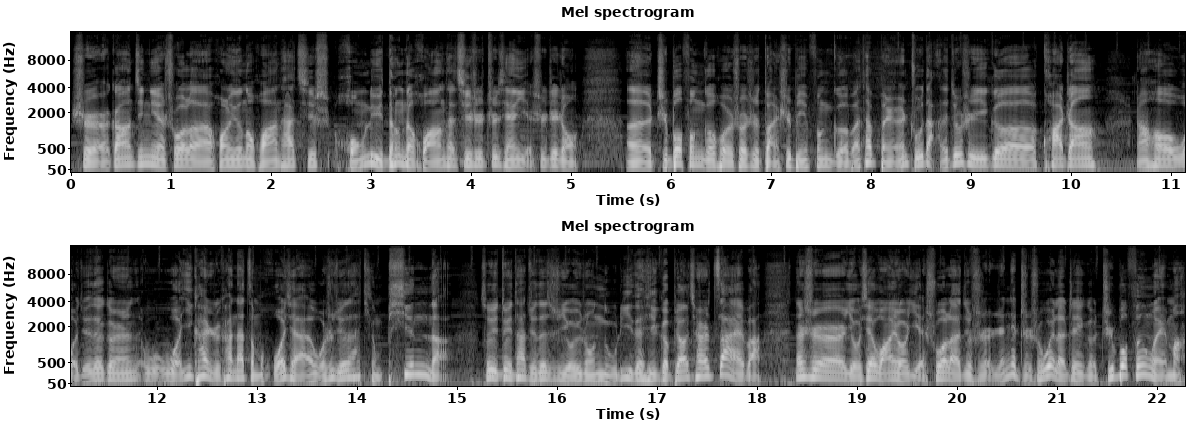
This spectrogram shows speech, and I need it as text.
是，刚刚金妮也说了，黄绿灯的黄，它其实红绿灯的黄，它其实之前也是这种，呃，直播风格或者说是短视频风格吧。他本人主打的就是一个夸张，然后我觉得个人，我我一开始看他怎么火起来，我是觉得他挺拼的。所以对他觉得是有一种努力的一个标签在吧？但是有些网友也说了，就是人家只是为了这个直播氛围嘛，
